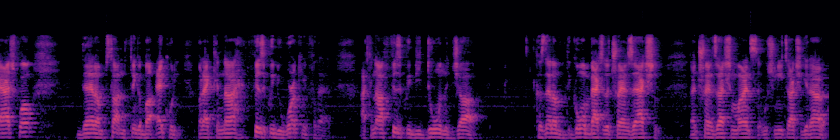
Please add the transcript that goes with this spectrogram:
cash flow, then I'm starting to think about equity. But I cannot physically be working for that. I cannot physically be doing the job because then I'm going back to the transaction and transaction mindset, which you need to actually get out of.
